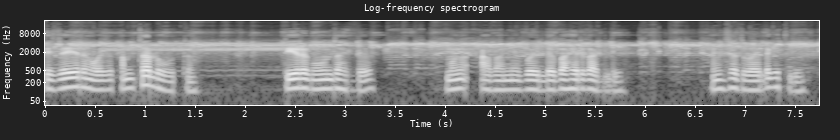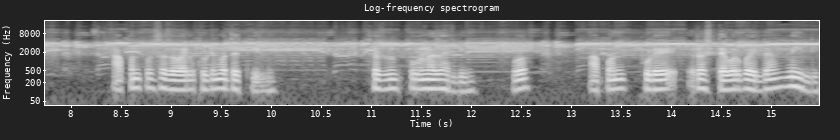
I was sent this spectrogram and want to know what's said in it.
त्याचंही रंगवायचं काम चालू होतं. ते रंगवून झालं मग आबाने बैल बाहेर काढली आणि सजवायला घेतली. आपण पण सजवायला थोडी मदत केली. सजवून पूर्ण झाली व आपण पुढे रस्त्यावर बैल नेली.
